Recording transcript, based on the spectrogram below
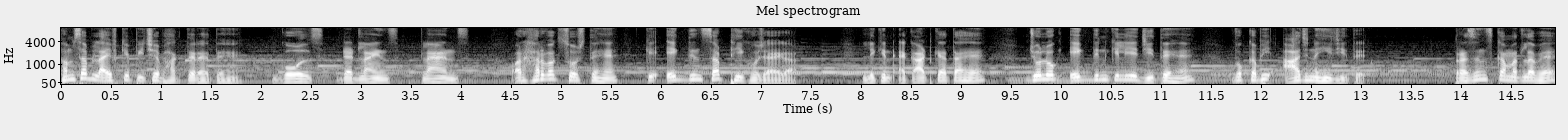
हम सब लाइफ के पीछे भागते रहते हैं। गोल्स, डेडलाइंस, प्लान्स और हर वक्त सोचते हैं कि एक दिन सब ठीक हो जाएगा। लेकिन एकार्ट कहता है, जो लोग एक दिन के लिए जीते हैं, वो कभी आज नहीं जीते। प्रेजेंस का मतलब है,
